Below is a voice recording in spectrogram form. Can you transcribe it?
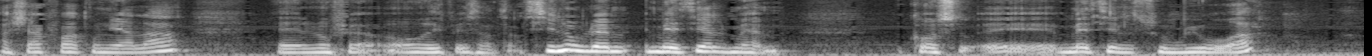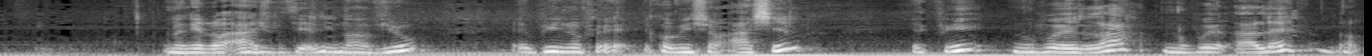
À chaque fois qu'on y a là, nous faisons un représentant. Si nous voulons mettre le même, mettre le sous bureau, nous allons ajouter l'interview et puis nous faisons commission Achille. Et puis, nous voyons là, nous voyons aller. Donc,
